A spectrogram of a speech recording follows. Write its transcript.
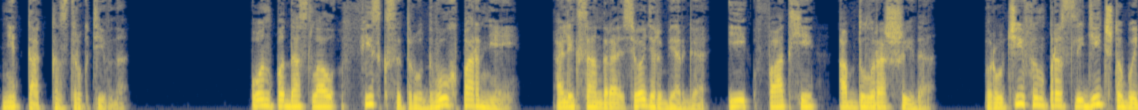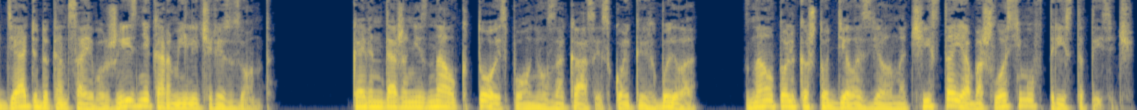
не так конструктивно. Он подослал в Фисксетру двух парней, Александра Сёдерберга и Фатхи Абдулрашида, поручив им проследить, чтобы дядю до конца его жизни кормили через зонд. Кевин даже не знал, кто исполнил заказ и сколько их было. Знал только, что дело сделано чисто и обошлось ему в 300 тысяч.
